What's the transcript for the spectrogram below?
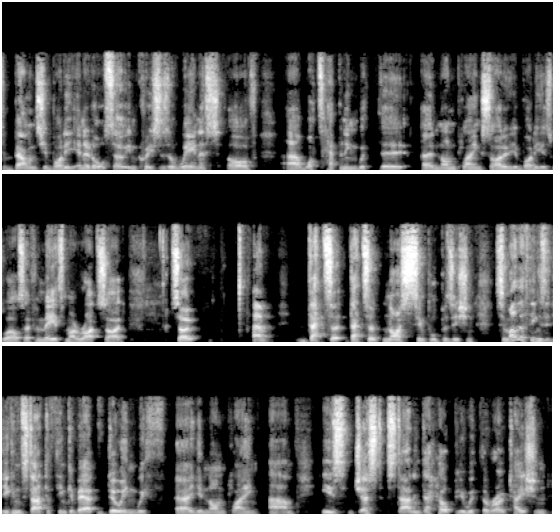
to balance your body, and it also increases awareness of uh, what's happening with the uh, non-playing side of your body as well. So for me, it's my right side. So um, that's a that's a nice simple position. Some other things that you can start to think about doing with uh, your non-playing arm is just starting to help you with the rotation.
